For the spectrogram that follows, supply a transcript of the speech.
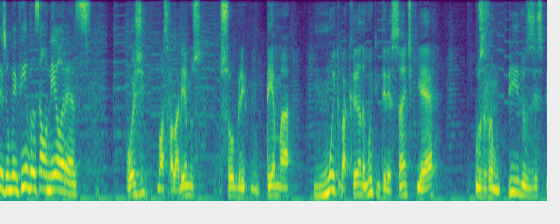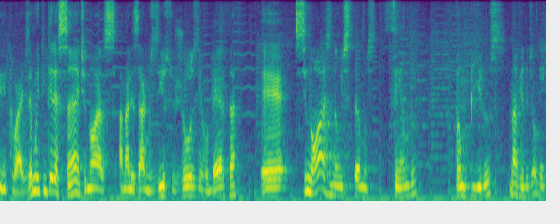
sejam bem-vindos ao Neuras. Hoje nós falaremos sobre um tema muito bacana, muito interessante, que é os vampiros espirituais. É muito interessante nós analisarmos isso, Josi e Roberta, é, se nós não estamos sendo vampiros na vida de alguém.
